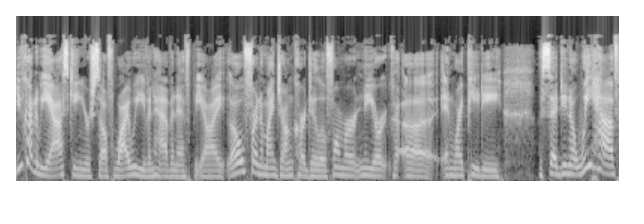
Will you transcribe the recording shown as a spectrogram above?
you've got to be asking yourself why we even have an FBI. old friend of mine, John Cardillo, former New York uh, NYPD, said, you know, we have.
